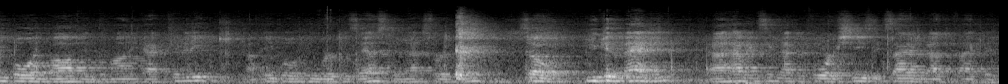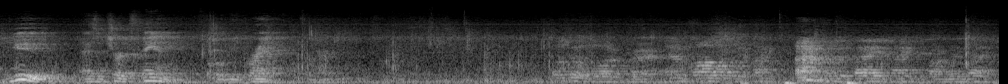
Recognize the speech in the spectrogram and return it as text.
people involved in demonic activity, uh, people who were possessed, and that sort of thing. So you can imagine, uh, having seen that before, she's excited about the fact that you, as a church family, will be praying for her. Let's go to Lord in prayer. Heavenly Father, for for.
